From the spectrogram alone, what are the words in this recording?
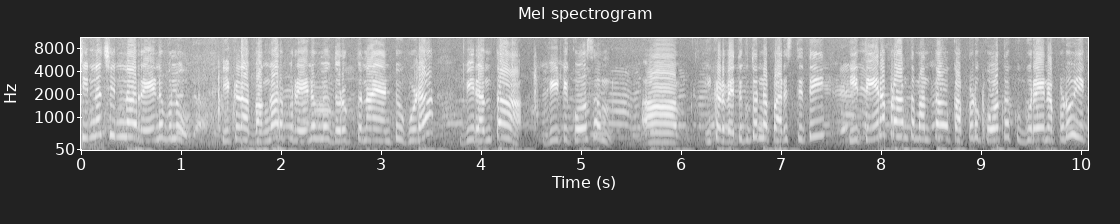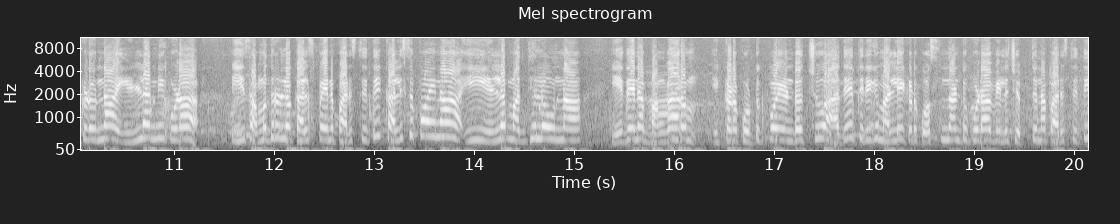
చిన్న చిన్న రేణువులు ఇక్కడ బంగారపు రేణువులు దొరుకుతున్నాయంటూ కూడా వీరంతా వీటి కోసం ఇక్కడ వెతుకుతున్న పరిస్థితి. ఈ తీర ప్రాంతం అంతా ఒకప్పుడు కోతకు గురైనప్పుడు ఇక్కడ ఉన్న ఇళ్ళన్నీ కూడా ఈ సముద్రంలో కలిసిపోయిన పరిస్థితి కలిసిపోయిన ఈ ఇళ్ళ మధ్యలో ఉన్న ఏదైనా బంగారం ఇక్కడ కొట్టుకుపోయి ఉండొచ్చు అదే తిరిగి మళ్ళీ ఇక్కడికి వస్తుందంటూ కూడా వీళ్ళు చెప్తున్న పరిస్థితి.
